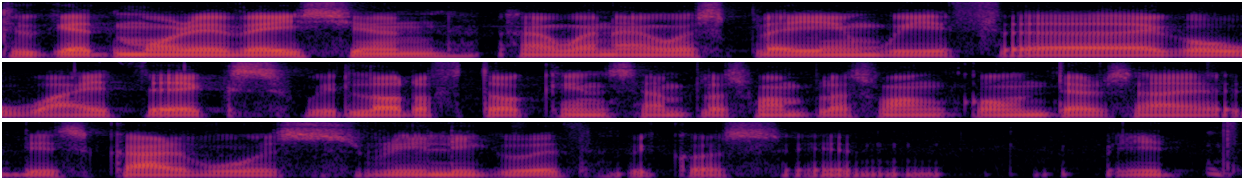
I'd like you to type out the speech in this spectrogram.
to get more evasion. Uh, when I was playing with uh, Go White decks with a lot of tokens and plus one plus one counters, uh, this card was really good because it, it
